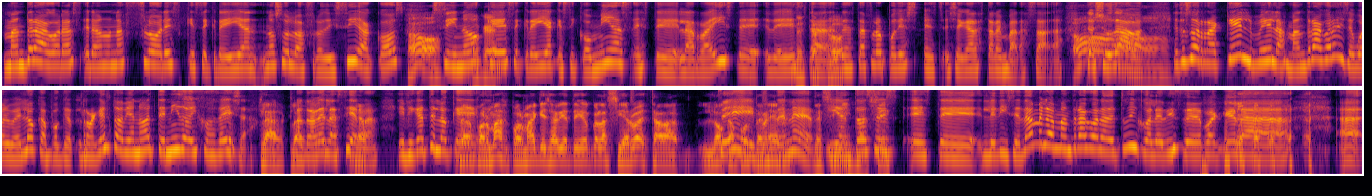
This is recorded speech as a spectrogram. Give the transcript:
mandrágoras eran unas flores que se creían no solo afrodisíacos, Oh, sino que se creía que si comías este, la raíz de, de esta esta, flor? de esta flor podías este, llegar a estar embarazada. Oh. Te ayudaba. Entonces Raquel ve las mandrágoras y se vuelve loca porque Raquel todavía no ha tenido hijos de ella. Claro, claro. A través de la sierva. Y fíjate lo que. Pero por más, por más que ella había tenido con la sierva, estaba loca sí, por tener. de sí y misma, entonces sí. este, le dice, dame la mandrágora de tu hijo, le dice Raquel a, a-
